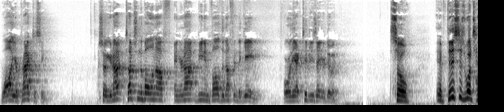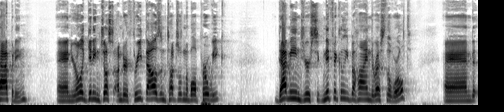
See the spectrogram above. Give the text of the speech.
while you're practicing. So you're not touching the ball enough, and you're not being involved enough in the game or the activities that you're doing. So if this is what's happening and you're only getting just under 3,000 touches on the ball per week, that means you're significantly behind the rest of the world. And,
